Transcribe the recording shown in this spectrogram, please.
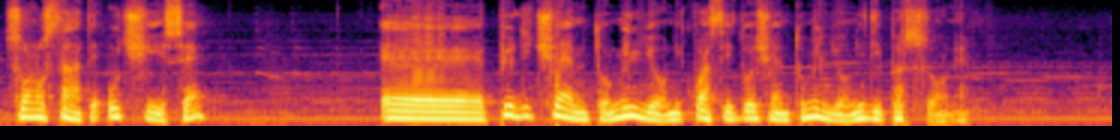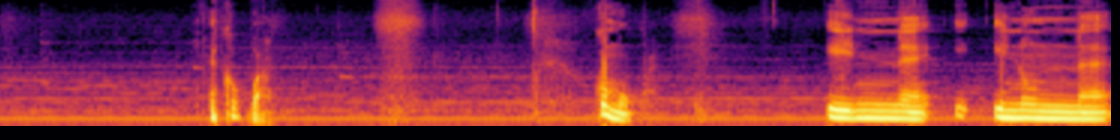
sono state uccise eh, più di 100 milioni, quasi 200 milioni di persone. Ecco qua. Comunque, in, in, un,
